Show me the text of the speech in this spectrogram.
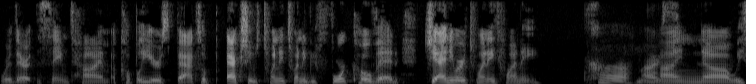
were there at the same time a couple years back. So actually, it was 2020 before COVID, January 2020. nice. I know we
